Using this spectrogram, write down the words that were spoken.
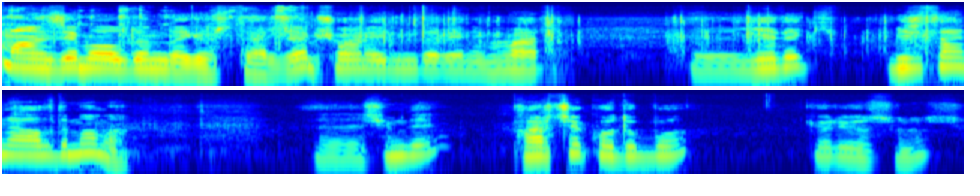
malzeme olduğunu da göstereceğim. Şu an elimde benim var. E, yedek bir tane aldım ama e, şimdi parça kodu bu. Görüyorsunuz.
